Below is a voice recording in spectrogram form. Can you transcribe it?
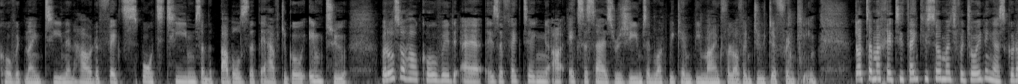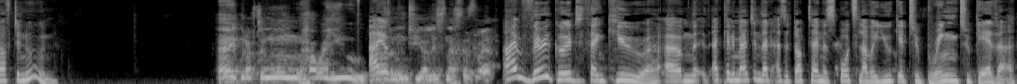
COVID nineteen and how it affects sports teams and the bubbles that they have to go into, but also how COVID uh, is affecting our exercise regimes and what we can be mindful of and do differently. Dr. Makgethi, thank you so much for joining us. Good afternoon. Hi, good afternoon. How are you? Good I afternoon to your listeners as well. I'm very good, thank you. Um, I can imagine that as a doctor and a sports lover, you get to bring together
